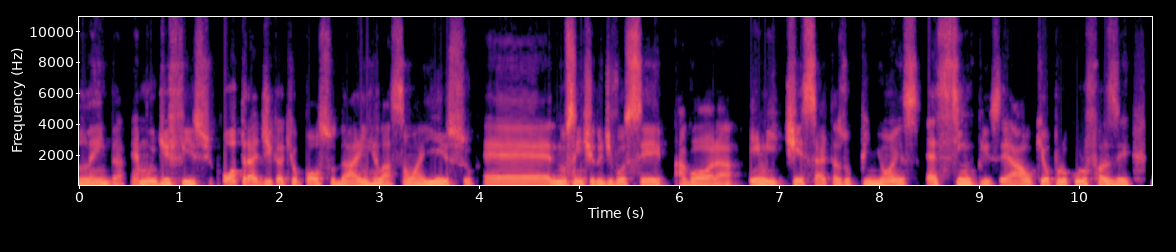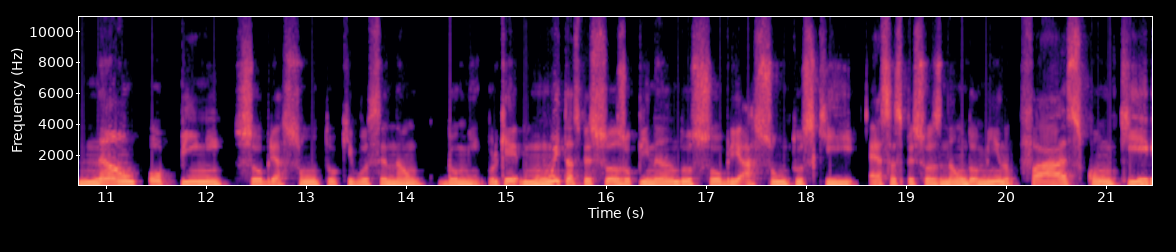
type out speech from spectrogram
lenda? É muito difícil. Outra dica que eu posso dar em relação a isso é no sentido de você agora emitir certas opiniões, é simples, é algo que eu procuro fazer. Não opine sobre assunto que você não domina. Porque muitas pessoas opinando sobre assuntos que essas pessoas não dominam faz com que,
